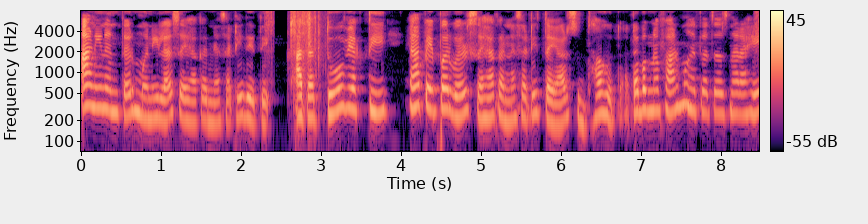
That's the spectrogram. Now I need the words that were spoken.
आणि नंतर मनीला सह्या करण्यासाठी देते. आता तो व्यक्ती ह्या पेपरवर सह्या करण्यासाठी तयारसुद्धा होतो. आता बघणं फार महत्त्वाचं असणार आहे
